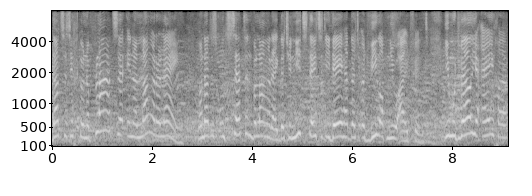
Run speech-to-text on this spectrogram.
Dat ze zich kunnen plaatsen in een langere lijn. Want dat is ontzettend belangrijk. Dat je niet steeds het idee hebt dat je het wiel opnieuw uitvindt. Je moet wel je eigen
